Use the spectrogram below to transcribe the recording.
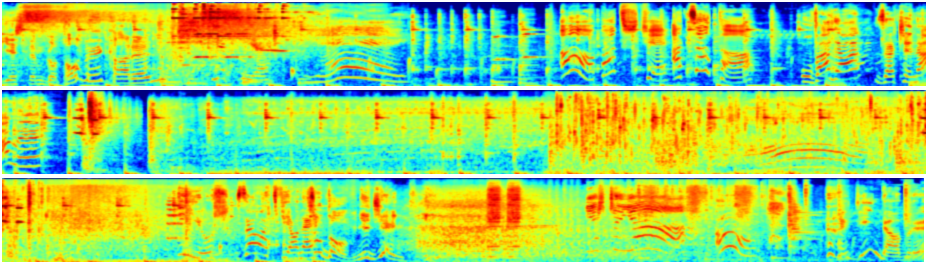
Jestem gotowy, Karen. Jej! O, patrzcie! A co to? Uwaga, zaczynamy! Cudownie, dzięki. Jeszcze ja! Dzień dobry.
